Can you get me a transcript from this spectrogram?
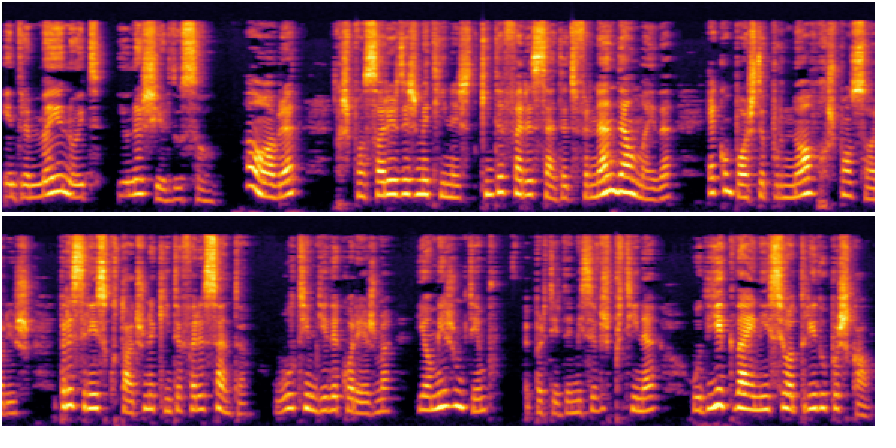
entre a meia-noite e o nascer do sol. A obra, Responsórios das Matinas de Quinta-feira Santa de Fernando de Almeida, é composta por nove responsórios para serem executados na Quinta-feira Santa, o último dia da Quaresma e, ao mesmo tempo, a partir da missa vespertina, o dia que dá início ao tríduo pascal.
